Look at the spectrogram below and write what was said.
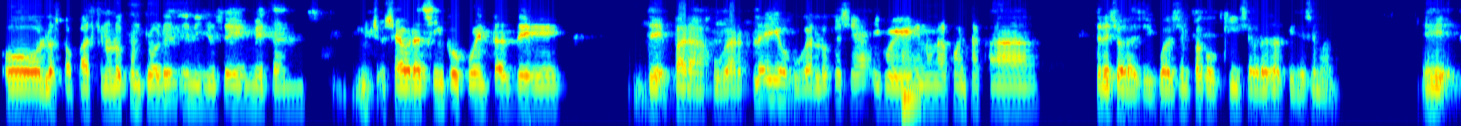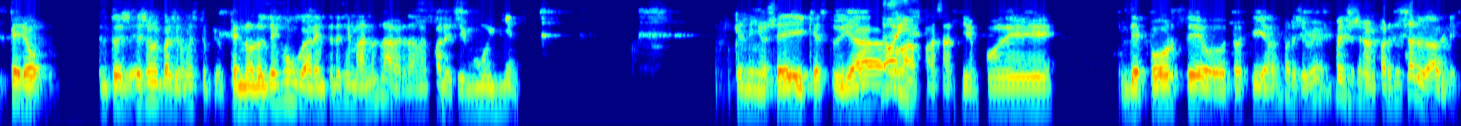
o los papás que no lo controlen, el niño se metan, se abra cinco cuentas de, de, para jugar play o jugar lo que sea y jueguen en una cuenta cada tres horas, igual se pagó 15 horas al fin de semana. Eh, pero, entonces, eso me parece como estúpido. Que no los dejen jugar entre semanas, la verdad me parece muy bien. Que el niño se dedique a estudiar o a pasar tiempo de deporte o otra actividad, me parece, pues, o sea, me parece saludable.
